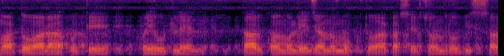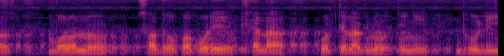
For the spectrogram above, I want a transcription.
মাতোয়ারা হতে হয়ে উঠলেন। তার কমলে যেন মুক্ত আকাশের চন্দ্র বিশ্বাস, বরণ্য সাধক অপরে খেলা করতে লাগল। তিনি ধুলি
